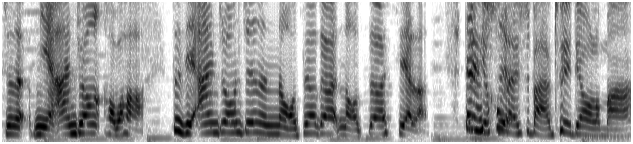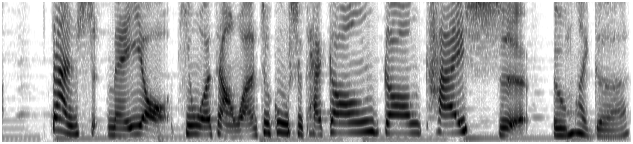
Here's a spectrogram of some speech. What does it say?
真的免安装好不好？自己安装真的脑子要都要脑子都要谢了。但你后来是把它退掉了吗？但是没有，听我讲完，这故事才刚刚开始。Oh my god！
